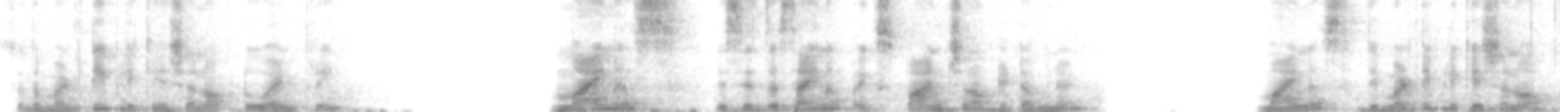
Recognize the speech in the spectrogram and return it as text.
So the multiplication of 2 and 3 minus, this is the sign of expansion of determinant, minus the multiplication of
